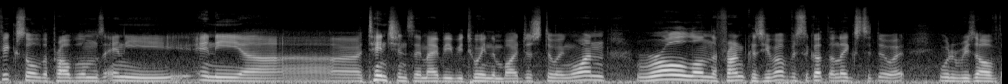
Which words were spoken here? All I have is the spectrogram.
fix all the problems, any any uh, tensions there may be between them by just doing one roll on the front because you've obviously got the legs to do it. Would have resolved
